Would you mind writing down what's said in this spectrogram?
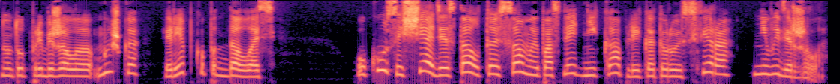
но тут прибежала мышка, репка поддалась. Укус исчадия стал той самой последней каплей, которую сфера не выдержала.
